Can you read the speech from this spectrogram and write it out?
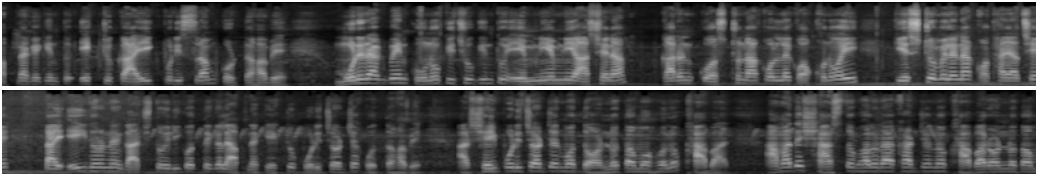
আপনাকে কিন্তু একটু কায়িক পরিশ্রম করতে হবে। মনে রাখবেন, কোনো কিছু কিন্তু এমনি এমনি আসে না। কারণ কষ্ট না করলে কখনোই কেষ্ট মেলে না, কথায় আছে। তাই এই ধরনের গাছ তৈরি করতে গেলে আপনাকে একটু পরিচর্যা করতে হবে। আর সেই পরিচর্যার মধ্যে অন্যতম হলো খাবার। আমাদের স্বাস্থ্য ভালো রাখার জন্য খাবার অন্যতম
